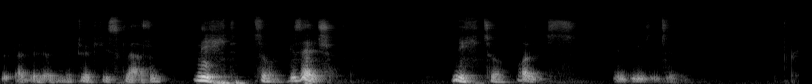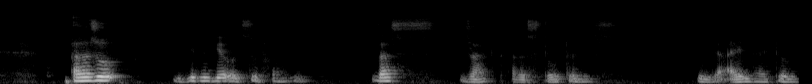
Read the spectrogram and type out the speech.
So, da gehören natürlich die Sklaven nicht zur Gesellschaft, nicht zur Polis in diesem Sinne. Also beginnen wir uns zu fragen, was sagt Aristoteles in der Einleitung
